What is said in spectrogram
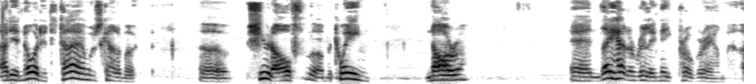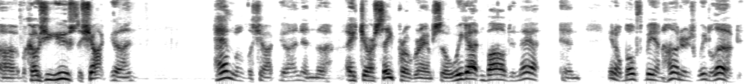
I didn't know it at the time, was kind of a uh, shoot off uh, between NAHRA and they had a really neat program uh, because you used the shotgun, handled the shotgun in the HRC program. So we got involved in that, and you know, both being hunters, we loved it.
